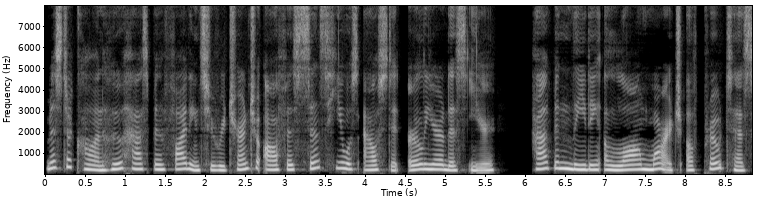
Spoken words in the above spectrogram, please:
Mr. Khan, who has been fighting to return to office since he was ousted earlier this year, had been leading a long march of protests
